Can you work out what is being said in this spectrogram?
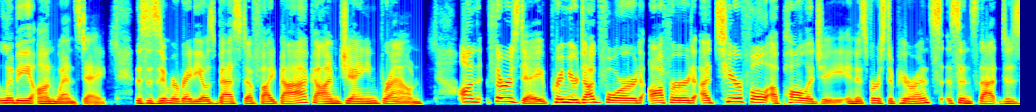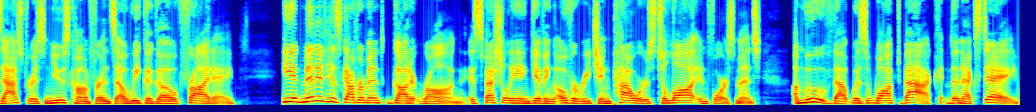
Libby on Wednesday. This is Zoomer Radio's Best of Fight Back. I'm Jane Brown. On Thursday, Premier Doug Ford offered a tearful apology in his first appearance since that disastrous news conference a week ago Friday. He admitted his government got it wrong, especially in giving overreaching powers to law enforcement, a move that was walked back the next day.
